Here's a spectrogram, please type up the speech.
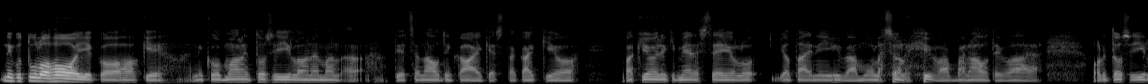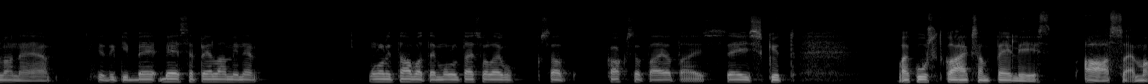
niin kuin tulo HJK-hoki. Niin kuin mä olin tosi iloinen, mä tiedätkö, nautin kaikesta. Kaikki on, vaikka joidenkin mielestä se ei ollut jotain niin hyvää, mulle se oli hyvä, mä nautin vaan ja oli tosi iloinen. Ja tietenkin B, B-ssä pelaaminen, mulla oli tavoite, mulla taisi olla joku 200 jotain 70 vai 68 peliä Aassa ja mä,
